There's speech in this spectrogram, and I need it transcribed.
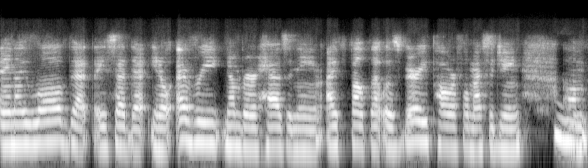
And i love that they said that you know every number has a name. I felt that was very powerful messaging. Mm. um,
